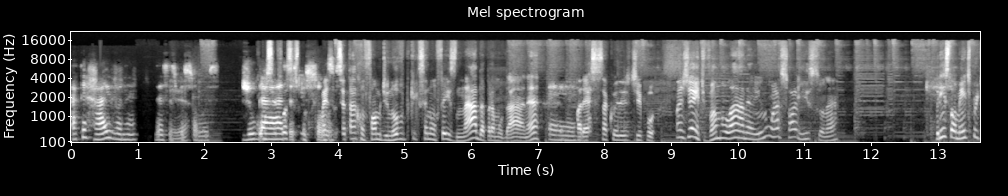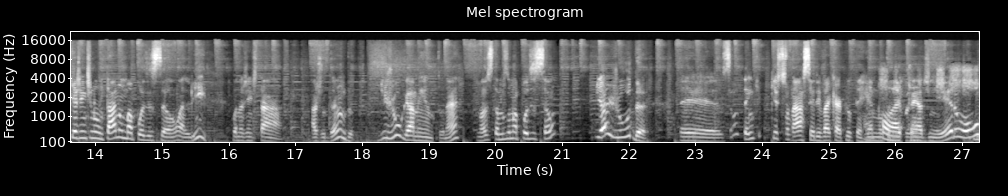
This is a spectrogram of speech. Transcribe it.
a ter raiva, né, dessas é. pessoas. Julgar essas pessoas. Mas você tá com fome de novo, por que você não fez nada para mudar, né? É. Parece essa coisa de tipo, mas gente, vamos lá, né? E não é só isso, né? Principalmente porque a gente não tá numa posição ali, quando a gente tá ajudando, de julgamento, né? Nós estamos numa posição de ajuda. É, você não tem que questionar se ele vai carpir o terreno no outro dia para ganhar dinheiro ou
